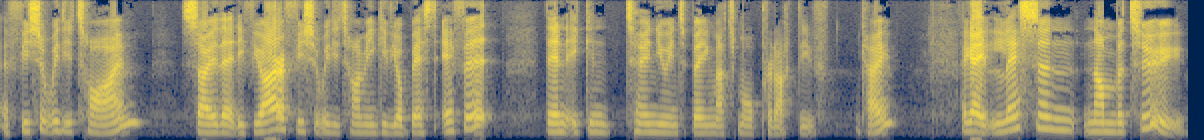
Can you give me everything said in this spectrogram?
efficient with your time so that if you are efficient with your time and you give your best effort, then it can turn you into being much more productive. Okay? Okay, lesson number two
